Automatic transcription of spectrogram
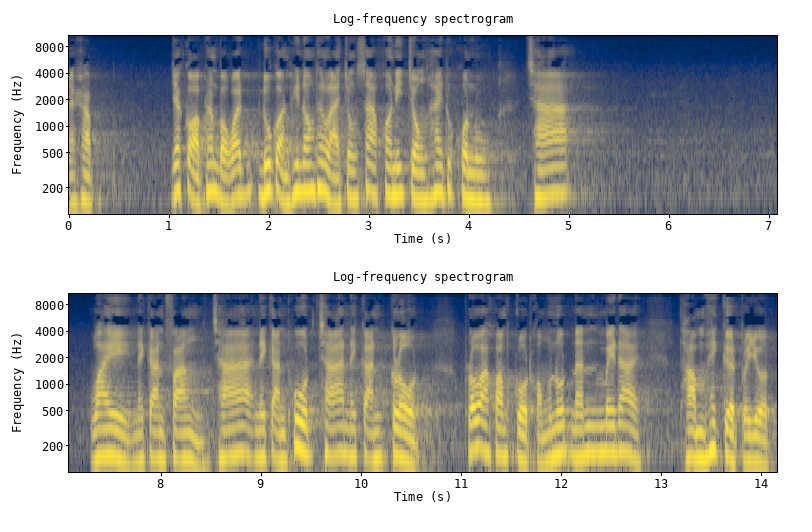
นะครับยากอบท่านบอกว่าดูก่อนพี่น้องทั้งหลายจงทราบข้อนี้จงให้ทุกคนช้าไวในการฟังช้าในการพูดช้าในการโกรธ เพราะว่าความโกรธของมนุษย์นั้นไม่ได้ทำให้เกิดประโยชน์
